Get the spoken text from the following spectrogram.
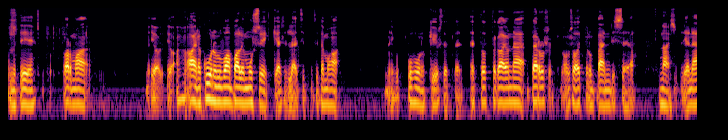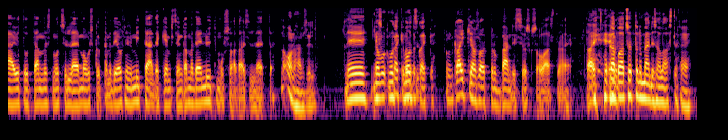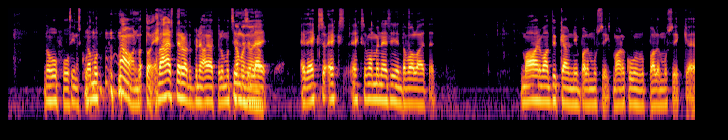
En mä tiedä. Varmaan jo, jo, aina kuunnellut vaan paljon musiikkia sillä, että sit, sitä mä oon niin kuin puhunutkin just, että, että, että totta kai on nämä perus, että on soittanut bändissä ja, Nice. ja nämä jutut tämmöiset, mutta silleen en mä usko, en mä tiedä, onko niillä mitään tekemistä sen kanssa, mä teen nyt musaa tai silleen, että No onhan sillä. niin, no, Eikö kaikki voi tehdä kaikkea? mut kaikki on soittanut bändissä joskus alasta. Ja, tai, Kapa oot soittanut bändissä alasteen. Ei. No huhhuh. Siinä no, mut, Mä oon, mutta toi ei. vähän stereotypinen ajattelu, mutta silti No, silleen, että ehkä, se- ehkä, ehkä se vaan menee siihen tavallaan, että, että mä oon aina vaan tykkännyt niin paljon musiikista, mä oon aina kuunnellut paljon musiikkia ja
